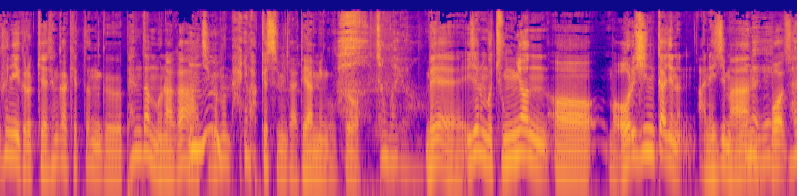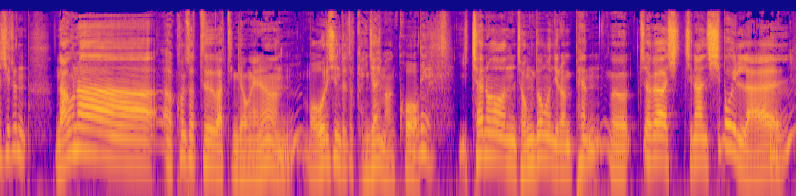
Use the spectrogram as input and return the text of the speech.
흔히 그렇게 생각했던 그 팬덤 문화가 음. 지금은 많이 바뀌었습니다. 대한민국도. 아, 정말요. 네. 이제는 뭐 중년 어뭐 어르신까지는 아니지만 네. 뭐 사실은 나훈아 콘서트 같은 경우에는 음. 뭐 어르신들도 굉장히 많고 네. 이찬원, 정동원 이런 팬 어, 제가 지난 15일 날 음.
